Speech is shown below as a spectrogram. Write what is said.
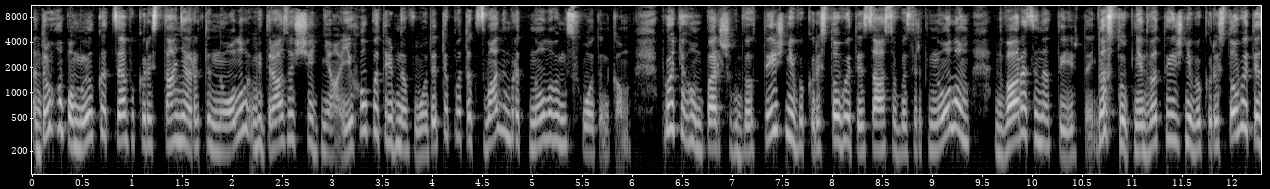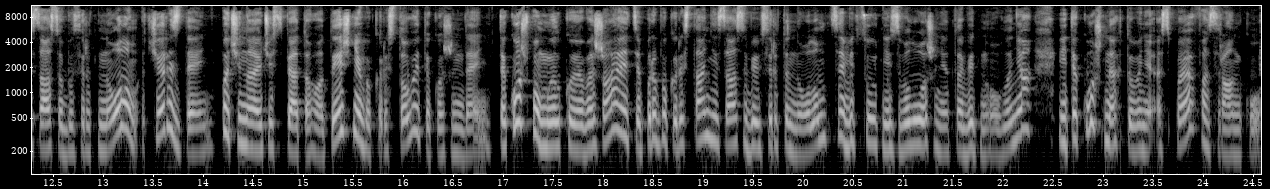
А друга помилка це використання ретинолу відразу щодня. Його потрібно вводити по так званим ретиноловим сходинкам. Протягом перших двох тижнів використовуйте засоби з ретинолом два рази на тиждень. Наступні два тижні використовуйте засоби з ретинолом через день. Починаючи з п'ятого тижня, використовуйте кожен день. Також помилкою вважається при використанні засобів з ретинолом це відсутність зволоження та відновлення, і також нехтування СПФ зранку.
